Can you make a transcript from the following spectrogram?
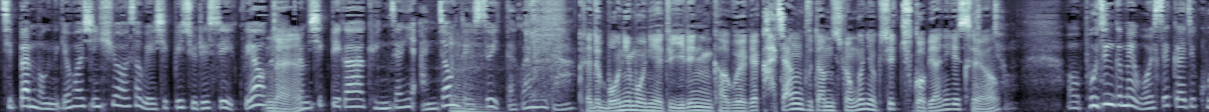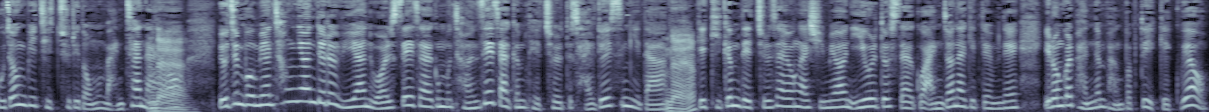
집밥 먹는 게 훨씬 쉬워서 외식비 줄일 수 있고요. 네. 그럼 식비가 굉장히 안정될 수 있다고 합니다. 그래도 뭐니 뭐니 해도 1인 가구에게 가장 부담스러운 건 역시 주거비 아니겠어요? 그렇죠. 어, 보증금에 월세까지 고정비 지출이 너무 많잖아요. 네. 요즘 보면 청년들을 위한 월세 자금, 뭐 전세 자금 대출도 잘 돼 있습니다. 네. 기금 대출 사용하시면 이율도 싸고 안전하기 때문에 이런 걸 받는 방법도 있겠고요.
